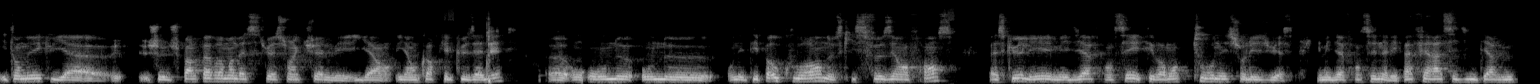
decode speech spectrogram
étant donné qu'il y a, je ne parle pas vraiment de la situation actuelle, mais il y a, il y a encore quelques années, on, on, ne, on, ne, on n'était pas au courant de ce qui se faisait en France parce que les médias français étaient vraiment tournés sur les US. Les médias français n'allaient pas faire assez d'interviews,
